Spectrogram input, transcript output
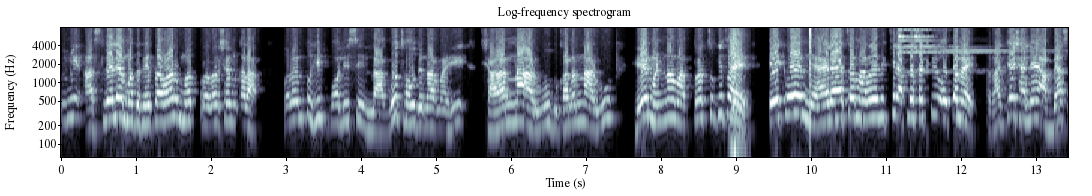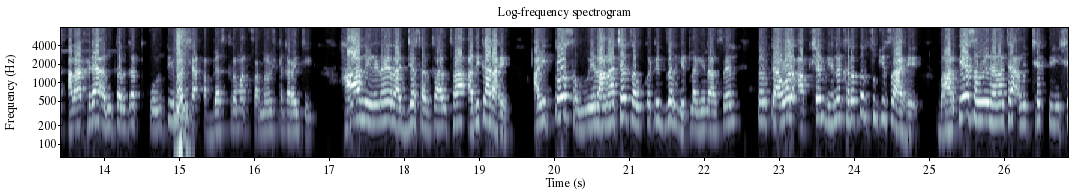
तुम्ही असलेल्या मतभेदावर मत प्रदर्शन करा. परंतु ही पॉलिसी लागूच होऊ देणार नाही. शाळांना अडवू दुकानांना अडवू हे म्हणणं मात्र चुकीचं आहे. एक वेळ न्यायालयाचा मार्ग देखील आपल्यासाठी ओपन आहे. राज्य शालेय अभ्यास आराखड्या अंतर्गत कोणती भाषा अभ्यासक्रमात समाविष्ट करायची? हा निर्णय राज्य सरकारचा अधिकार आहे. आणि तो संविधानाच्या चौकटीत जर घेतला गेला असेल तर त्यावर आक्षेप घेणं खरं तर चुकीचं आहे. भारतीय संविधानाच्या अनुच्छेद तीनशे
